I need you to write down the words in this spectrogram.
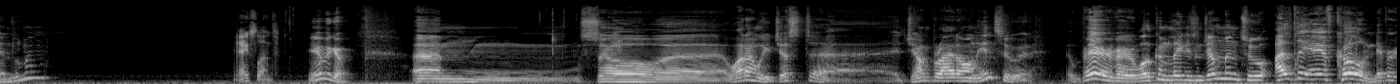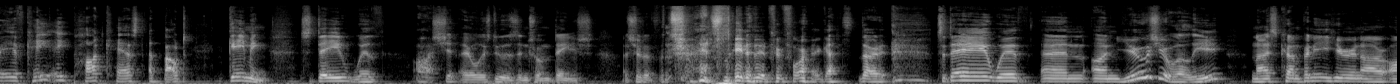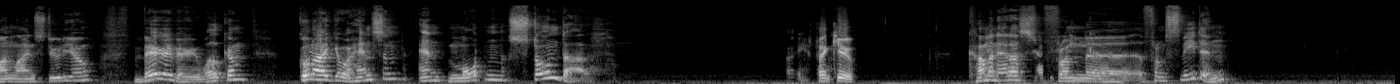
gentlemen. Excellent. Here we go. Um, so uh, why don't we just uh, jump right on into it? Very, very welcome, ladies and gentlemen, to Aldrig AFK, Never AFK, a podcast about gaming. Today with oh shit, I always do this intro in Danish. I should have translated it before I got started. Today with an unusually nice company here in our online studio. Very, very welcome. Gunnar Johansen and Morten Stormdahl. Hi, thank you. Coming at us from uh, from Sweden,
